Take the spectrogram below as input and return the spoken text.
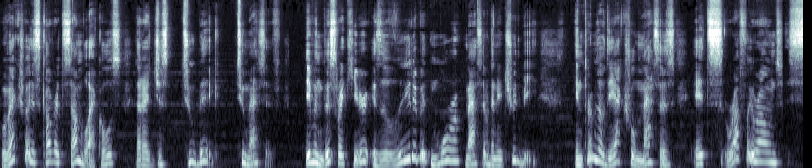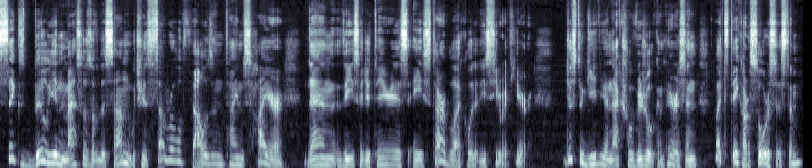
we've actually discovered some black holes that are just too big, too massive. Even this right here is a little bit more massive than it should be. In terms of the actual masses, it's roughly around 6 billion masses of the Sun, which is several thousand times higher than the Sagittarius A star black hole that you see right here. Just to give you an actual visual comparison, let's take our solar system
